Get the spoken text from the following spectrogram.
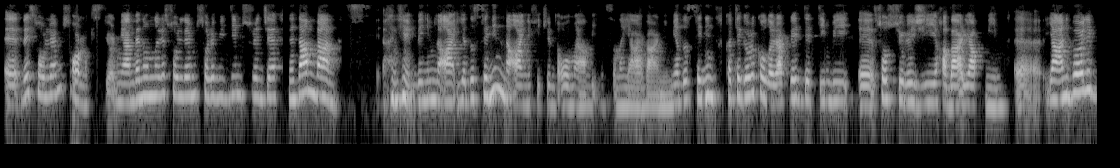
e, ve sorularımı sormak istiyorum. Yani ben onlara sorularımı sorabildiğim sürece neden ben hani benimle ya da seninle aynı fikirde olmayan bir insana yer vermeyeyim ya da senin kategorik olarak reddettiğin bir e, sosyolojiyi haber yapmayayım. E, yani böyle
